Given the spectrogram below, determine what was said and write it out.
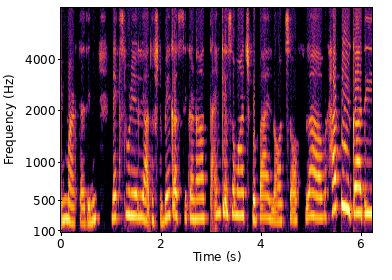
ಎಂಡ್ ಮಾಡ್ತಾ ಇದ್ದೀನಿ. ನೆಕ್ಸ್ಟ್ ವಿಡಿಯೋಲಿ ಆದಷ್ಟು ಬೇಗ ಸಿಗೋಣ. Thank you so much bye lots of love happy Ugadi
